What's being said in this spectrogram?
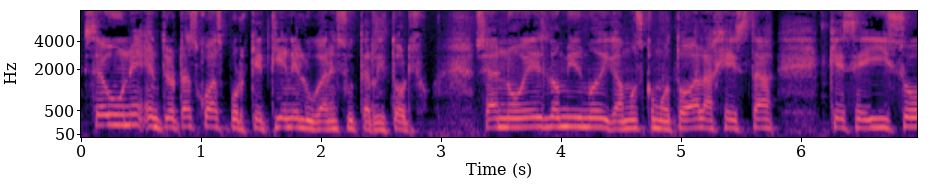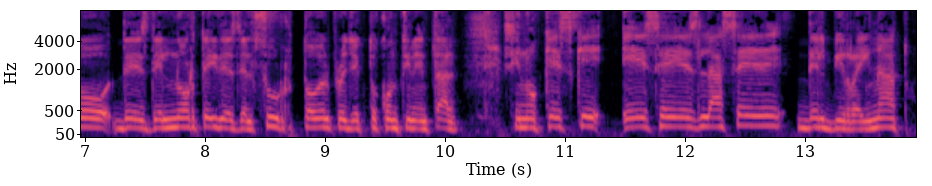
se une, entre otras cosas, porque tiene lugar en su territorio. O sea, no es lo mismo, digamos, como toda la gesta que se hizo desde el norte y desde el sur, todo el proyecto continental, sino que es que ese es la sede del virreinato.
